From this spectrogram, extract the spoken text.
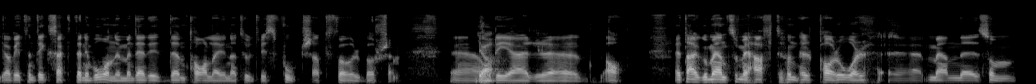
jag vet inte exakta nivån nu, men den, den talar ju naturligtvis fortsatt för börsen. Eh, ja. Och det är ja, ett argument som jag haft under ett par år, eh, men eh, som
